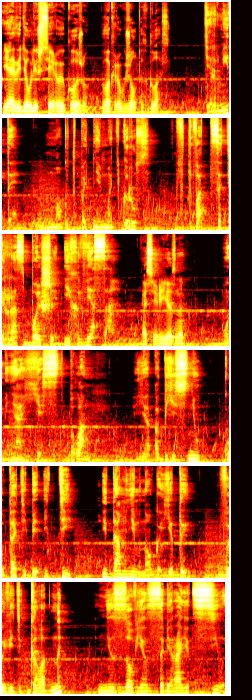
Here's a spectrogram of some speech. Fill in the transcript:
Я видел лишь серую кожу вокруг желтых глаз. Термиты поднимать груз в 20 раз больше их веса. А серьезно? У меня есть план. Я объясню, куда тебе идти и дам немного еды. Вы ведь голодны? Низовья забирает силы.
